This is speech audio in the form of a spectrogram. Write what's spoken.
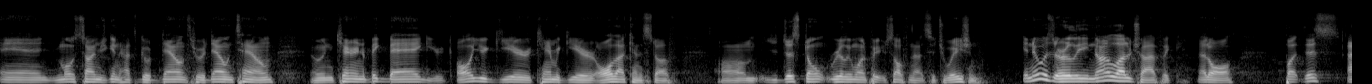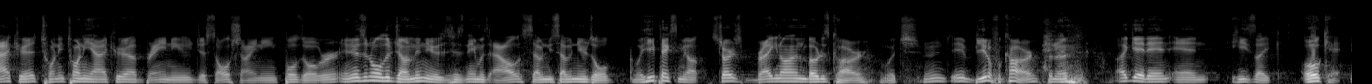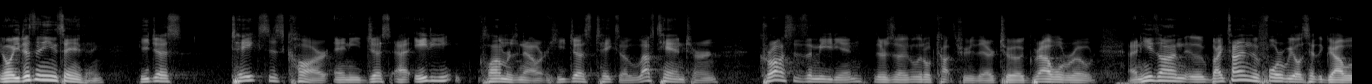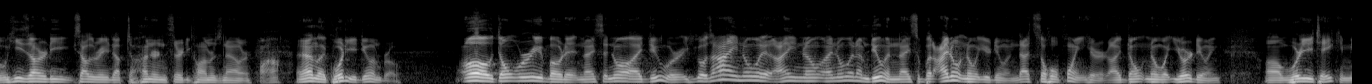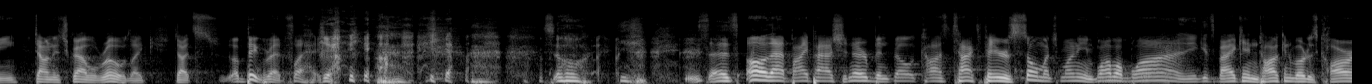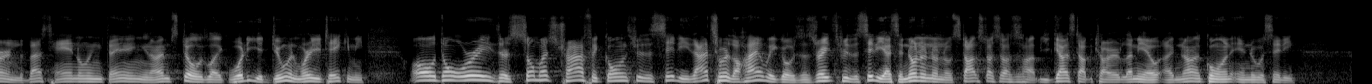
and most times you're gonna have to go down through a downtown. And when carrying a big bag, your all your gear, camera gear, all that kind of stuff, um, you just don't really want to put yourself in that situation. And it was early, not a lot of traffic at all. But this Acura, 2020 Acura, brand new, just all shiny, pulls over, and is an older gentleman. Was, his name was Al, 77 years old. Well, he picks me up, starts bragging on about his car, which eh, beautiful car. But uh, I get in, and he's like, "Okay," you know, he doesn't even say anything. He just takes his car and he just at 80 kilometers an hour he just takes a left-hand turn crosses the median there's a little cut through there to a gravel road. And he's on uh, by the time the four wheels hit the gravel he's already accelerated up to 130 kilometers an hour. Wow. and i'm like what are you doing bro? Oh don't worry about it. And i said no i do worry. He goes i know what i know i know what i'm doing. And i said but i don't know what you're doing. That's the whole point here. I don't know what you're doing um, where are you taking me down this gravel road like that's a big red flag Yeah, yeah. yeah. so he, he says, "Oh, that bypass should never been built. Cost taxpayers so much money, and blah blah blah." And he gets back in talking about his car and the best handling thing. And I'm still like, "What are you doing? Where are you taking me?" Oh, don't worry. There's so much traffic going through the city. That's where the highway goes. It's right through the city. I said, "No, no, no, no. Stop, stop, stop, stop. You gotta stop the car. Let me out. I'm not going into a city."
